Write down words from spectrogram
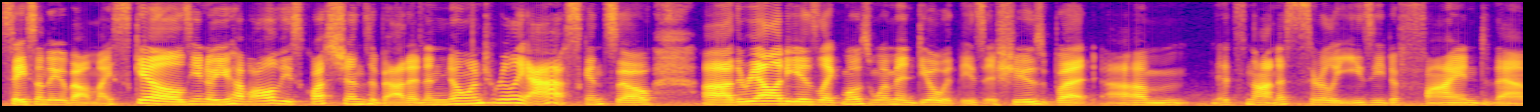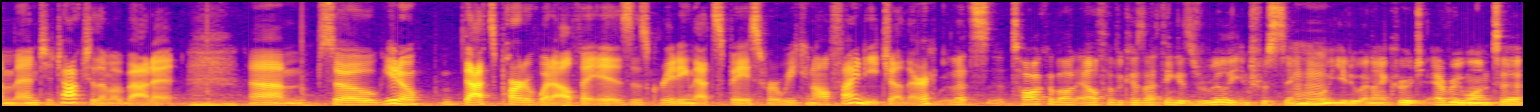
say something about my skills, you know, you have all these questions about it and no one to really ask. And so uh, the reality is, like, most women deal with these issues, but um, it's not necessarily easy to find them and to talk to them about it. Mm-hmm. Um, so you know that's part of what Elpha is is creating that space where we can all find each other. Let's talk about Elpha because I think it's really interesting mm-hmm. what you do, and I encourage everyone to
